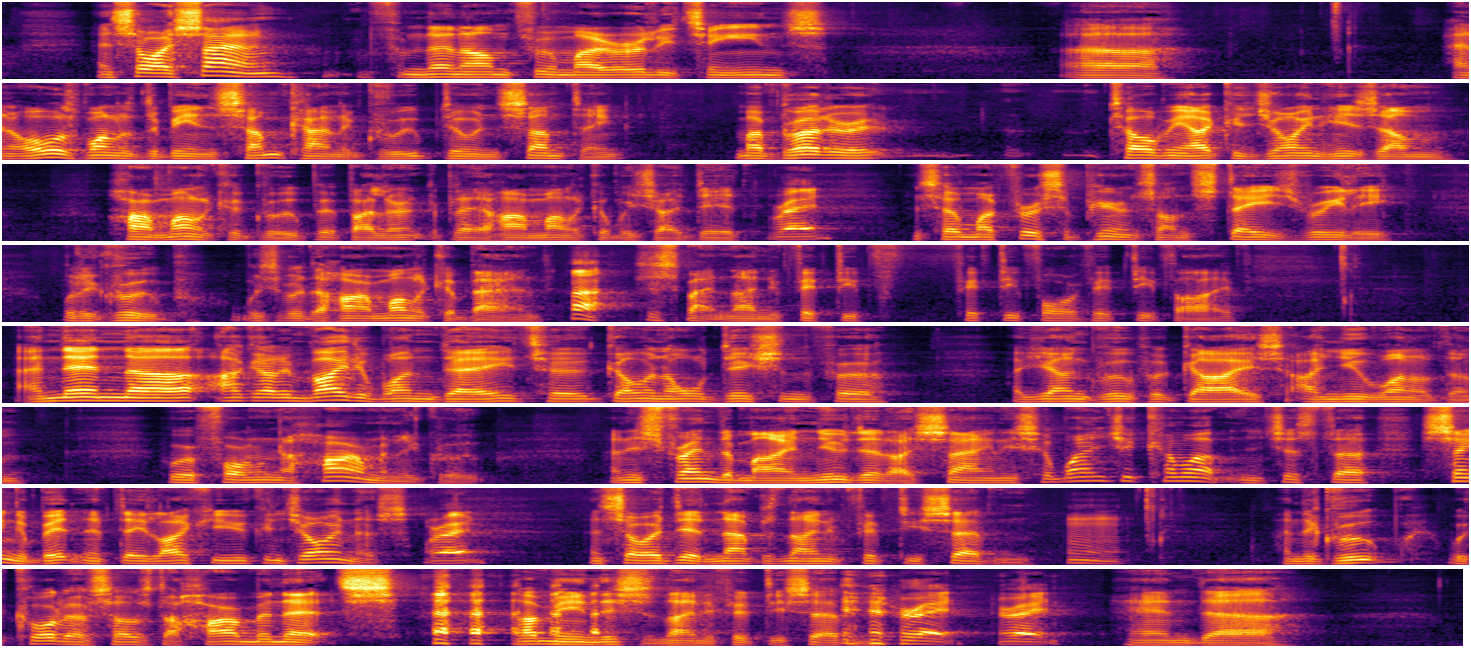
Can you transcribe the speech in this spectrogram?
and so I sang from then on through my early teens, uh, and always wanted to be in some kind of group doing something. My brother told me I could join his um, harmonica group if I learned to play a harmonica, which I did. right. And so my first appearance on stage, really, with a group, was with a harmonica band. Huh. Just about 1950, 54, 55. And then uh, I got invited one day to go and audition for a young group of guys. I knew one of them who were forming a harmony group. And this friend of mine knew that I sang. And he said, Why don't you come up and just uh, sing a bit? And if they like you, you can join us. Right. And so I did, and that was 1957. And the group, we called ourselves the Harmonettes. I mean, this is 1957. right. Right. And uh,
